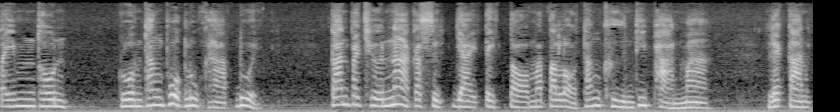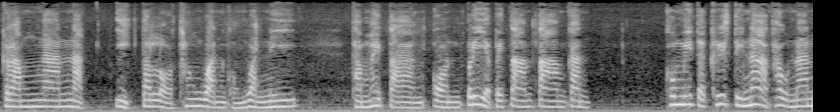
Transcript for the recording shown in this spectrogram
เต็มทน รวมทั้งพวกลูกหาบด้วย การรเผชิญหน้ากระสึกใหญ่ติดต่อมาตลอดทั้งคืนที่ผ่านมา และการกรำงานหนักอีกตลอดทั้งวันของวันนี้ทำให้ต่างอ่อนเปรี้ยไปตามๆกัน คงมีแต่คริสติน่าเท่านั้น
